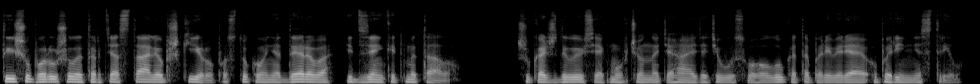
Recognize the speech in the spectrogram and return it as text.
Тишу порушили тертя сталі об шкіру, постукування дерева і дзенькить металу. Шукач дивився, як мовчун натягає тятіву свого лука та перевіряє оперіння стріл.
